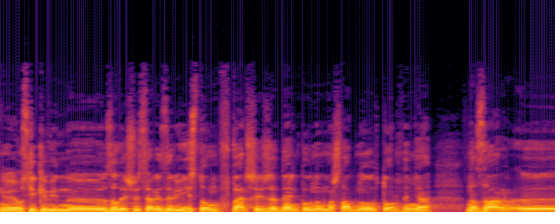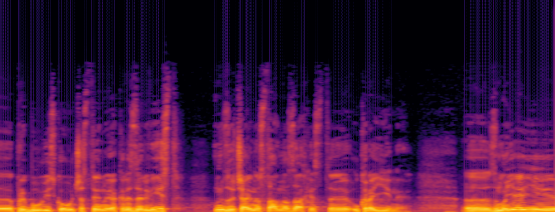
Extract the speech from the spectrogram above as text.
Е, Оскільки він е, залишився резервістом, в перший же день повномасштабного вторгнення Назар е, прибув військову частину як резервіст, ну і, звичайно, став на захист е, України. Е, З моєї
